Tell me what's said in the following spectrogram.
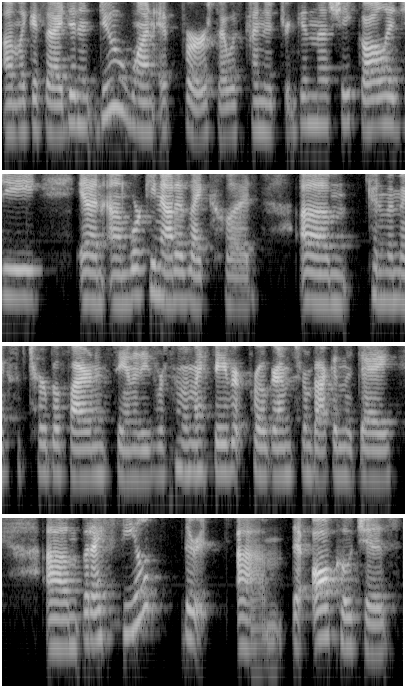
Um, like I said, I didn't do one at first. I was kind of drinking the Shakeology and um, working out as I could. Um, kind of a mix of Turbo Fire and Insanities were some of my favorite programs from back in the day. Um, but I feel there that all coaches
